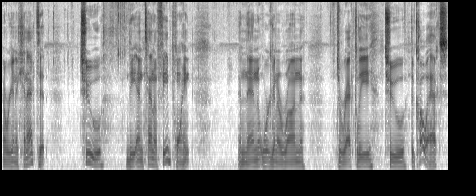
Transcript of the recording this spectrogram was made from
and we're gonna connect it to the antenna feed point, and then we're gonna run directly to the coax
